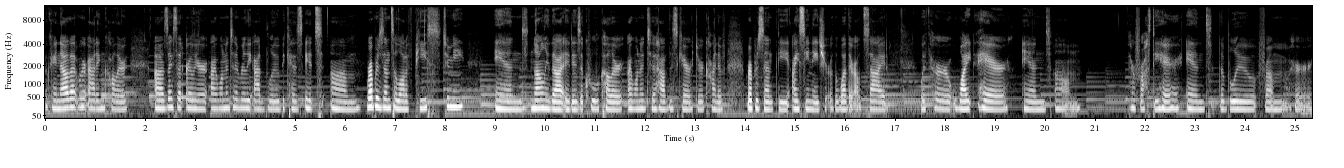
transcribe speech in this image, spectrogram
Okay, now that we're adding color, as I said earlier, I wanted to really add blue because it um, represents a lot of peace to me. And not only that, it is a cool color. I wanted to have this character kind of represent the icy nature of the weather outside with her white hair and um, her frosty hair and the blue from her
